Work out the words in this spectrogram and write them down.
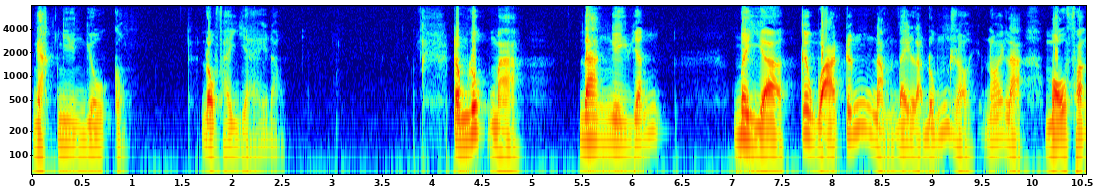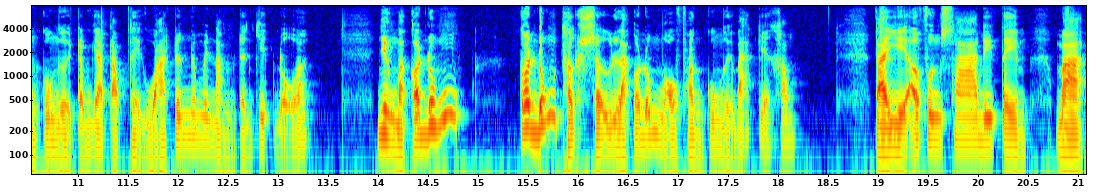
ngạc nhiên vô cùng. Đâu phải dễ đâu. Trong lúc mà đang nghi vấn, bây giờ cái quả trứng nằm đây là đúng rồi. Nói là mộ phần của người trong gia tộc thì quả trứng nó mới nằm trên chiếc đũa. Nhưng mà có đúng, có đúng thật sự là có đúng mộ phần của người bác kia không? Tại vì ở phương xa đi tìm mà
